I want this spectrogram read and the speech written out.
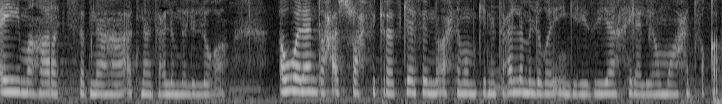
أي مهارة اكتسبناها أثناء تعلمنا للغة. أولا راح أشرح فكرة كيف إنه إحنا ممكن نتعلم اللغة الإنجليزية خلال يوم واحد فقط.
